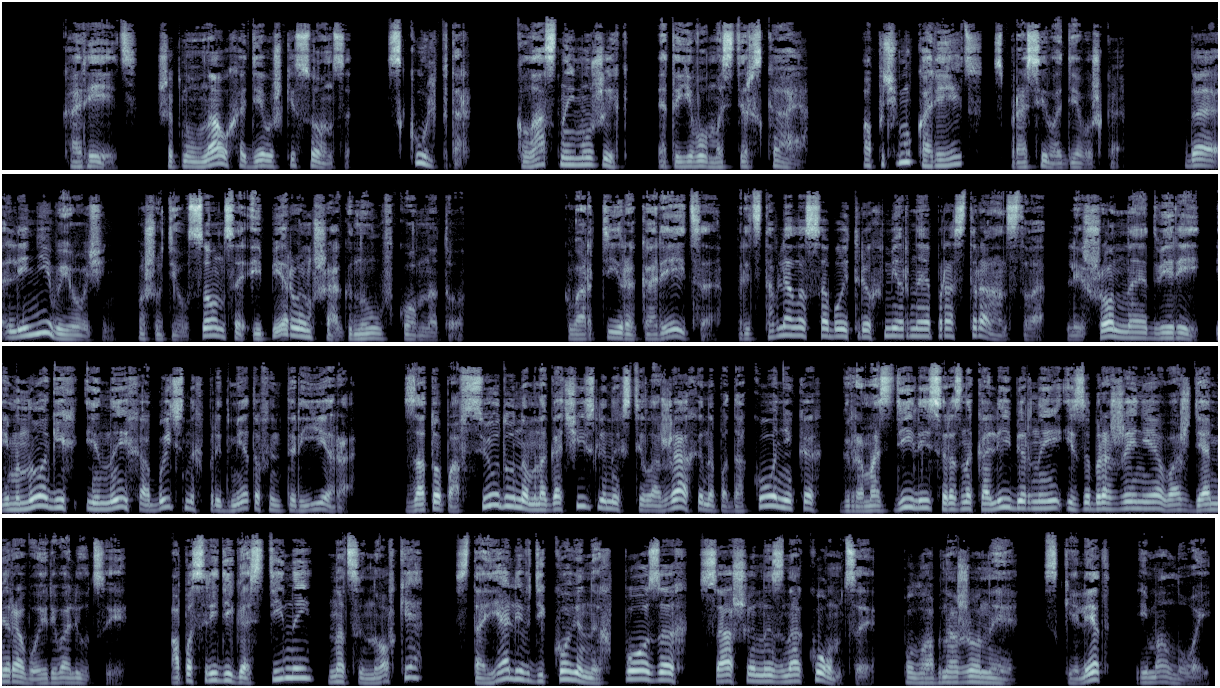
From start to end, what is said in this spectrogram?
«Кореец», — шепнул на ухо девушке солнце. «Скульптор. Классный мужик. Это его мастерская». «А почему кореец?» — спросила девушка. «Да ленивый очень», — пошутил солнце и первым шагнул в комнату. Квартира корейца представляла собой трехмерное пространство, лишенное дверей и многих иных обычных предметов интерьера. Зато повсюду на многочисленных стеллажах и на подоконниках громоздились разнокалиберные изображения вождя мировой революции. А посреди гостиной, на циновке, стояли в диковинных позах Сашины знакомцы, полуобнаженные скелет и малой.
